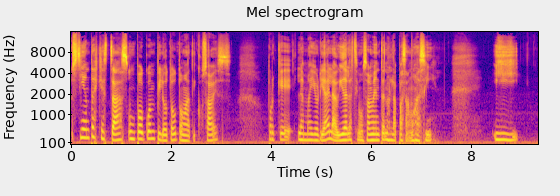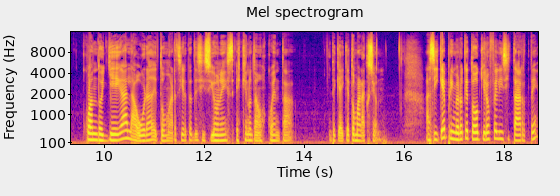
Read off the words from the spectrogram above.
sientes que estás un poco en piloto automático, ¿sabes? Porque la mayoría de la vida lastimosamente nos la pasamos así. Y cuando llega la hora de tomar ciertas decisiones es que nos damos cuenta de que hay que tomar acción. Así que primero que todo quiero felicitarte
